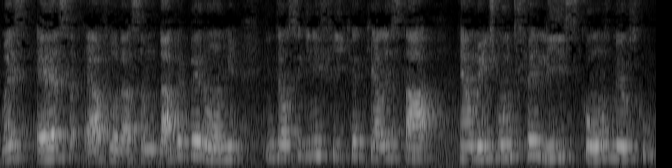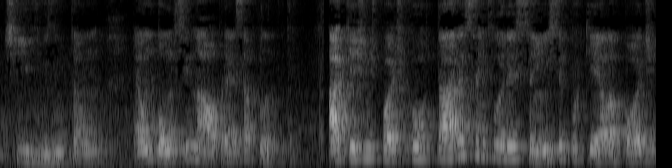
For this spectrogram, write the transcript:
mas essa é a floração da peperômia, então significa que ela está realmente muito feliz com os meus cultivos. Então é um bom sinal para essa planta. Aqui a gente pode cortar essa inflorescência porque ela pode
